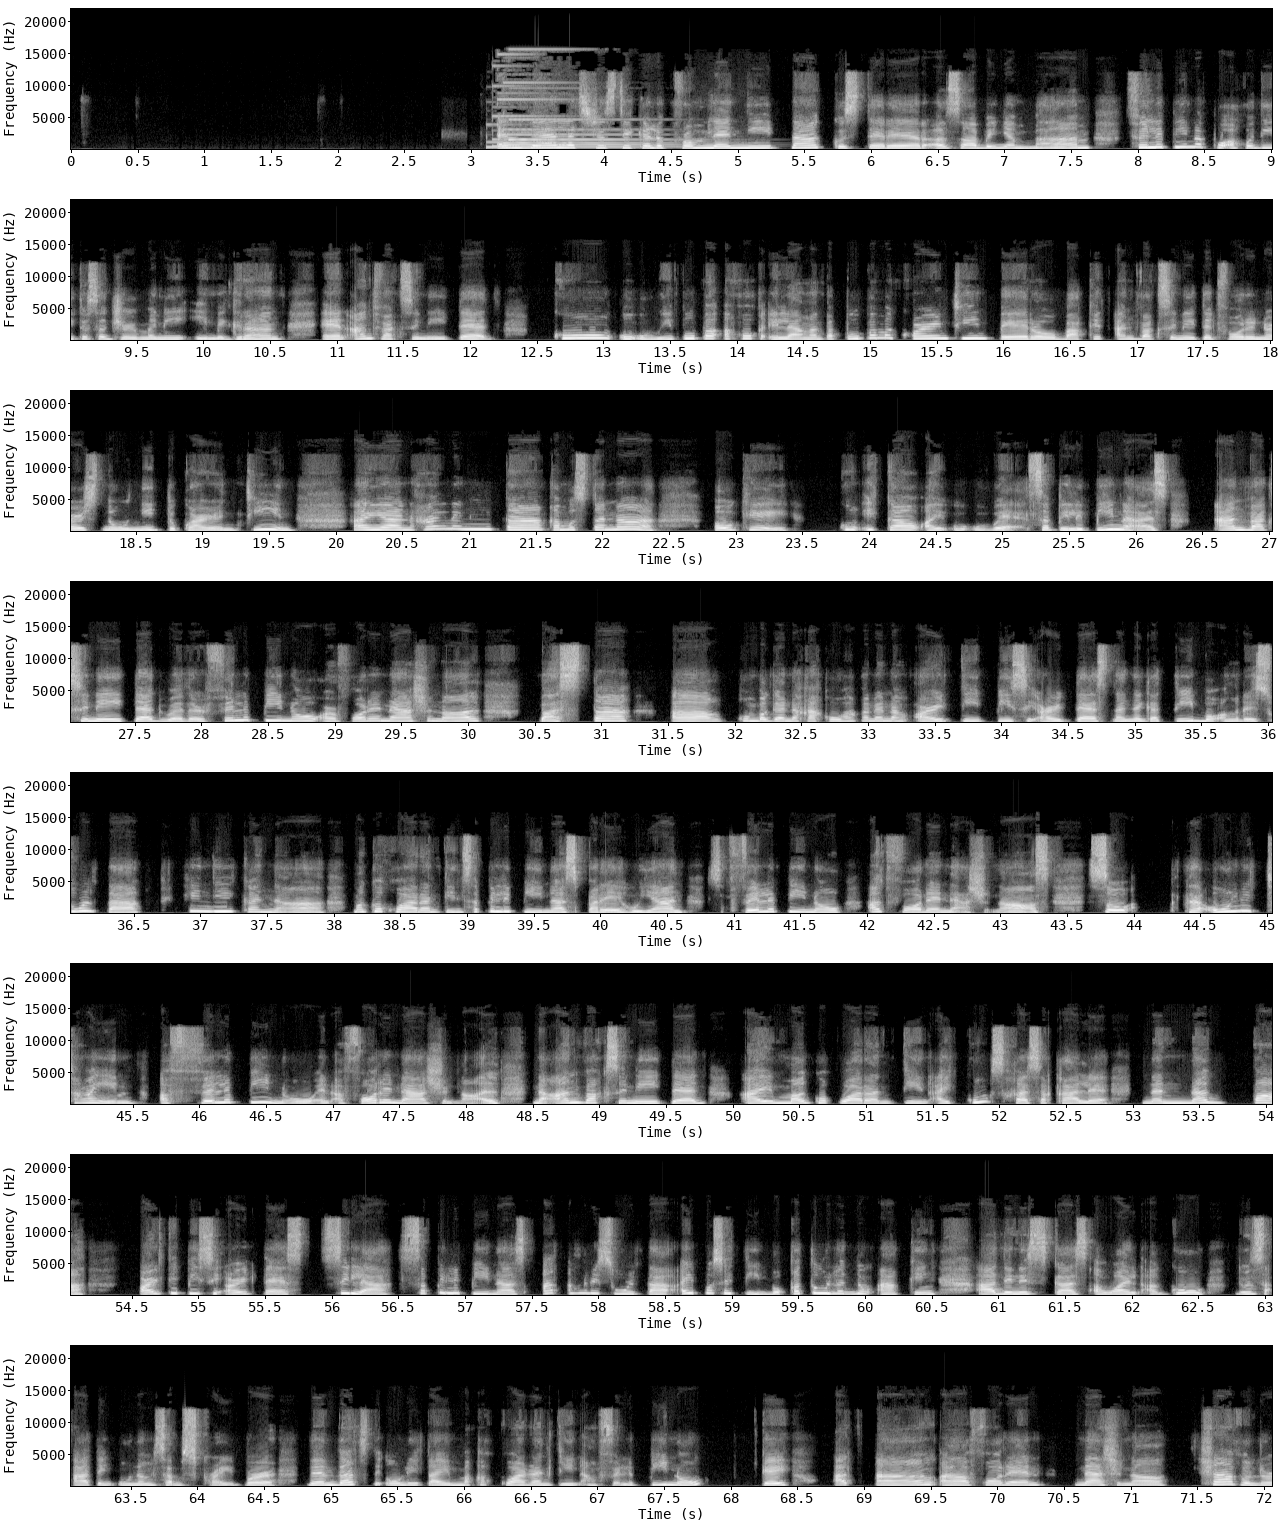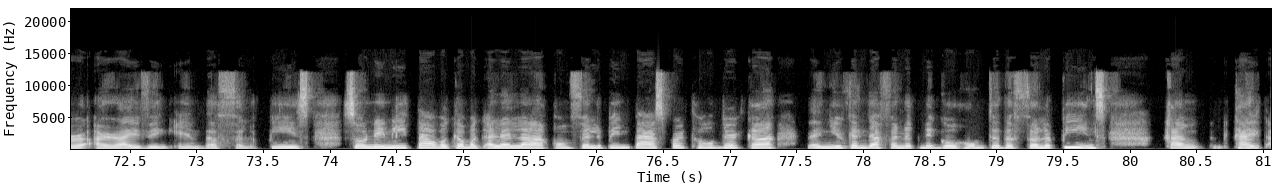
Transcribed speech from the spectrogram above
And then, let's just take a look from Nenita Custerer. Ang sabi niya, Ma'am, Filipina po ako dito sa Germany, immigrant, and unvaccinated kung uuwi po ba ako, kailangan pa po ba mag-quarantine? Pero bakit unvaccinated foreigners no need to quarantine? Ayan, hi Nanita, kamusta na? Okay, kung ikaw ay uuwi sa Pilipinas, unvaccinated, whether Filipino or foreign national, basta uh, kumbaga nakakuha ka na ng RT-PCR test na negatibo ang resulta, hindi ka na magka-quarantine sa Pilipinas, pareho yan sa Filipino at foreign nationals. So, the only time a Filipino and a foreign national na unvaccinated ay magko-quarantine ay kung sakasakali na nagpa RT-PCR test sila sa Pilipinas at ang resulta ay positibo katulad ng aking uh, diniscuss a while ago dun sa ating unang subscriber. Then that's the only time maka-quarantine ang Filipino okay, at ang uh, foreign national traveler arriving in the Philippines. So, Nenita, wag ka mag-alala. Kung Philippine passport holder ka, then you can definitely go home to the Philippines. Kang, kahit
